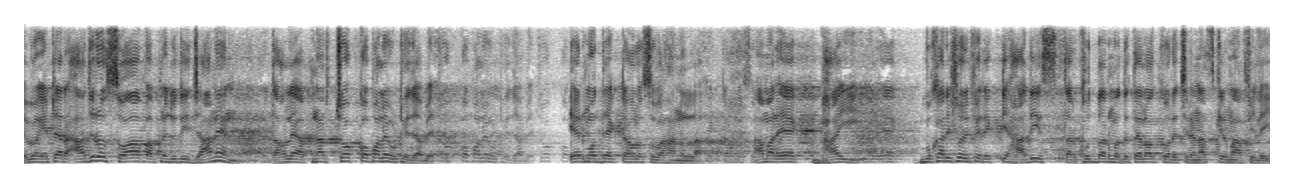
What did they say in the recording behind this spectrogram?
এবং এটার আজরো সোয়াব আপনি যদি জানেন, তাহলে আপনার চোখ কপালে উঠে যাবে। কপালে উঠে যাবে এর মধ্যে একটা হলো সুবাহান্লাহ আমার এক ভাই বুখারি শরীফের একটি হাদিস তার খুদ্বার মধ্যে তেলাওয়াত করেছিলেন আজকের মাহফিলেই।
